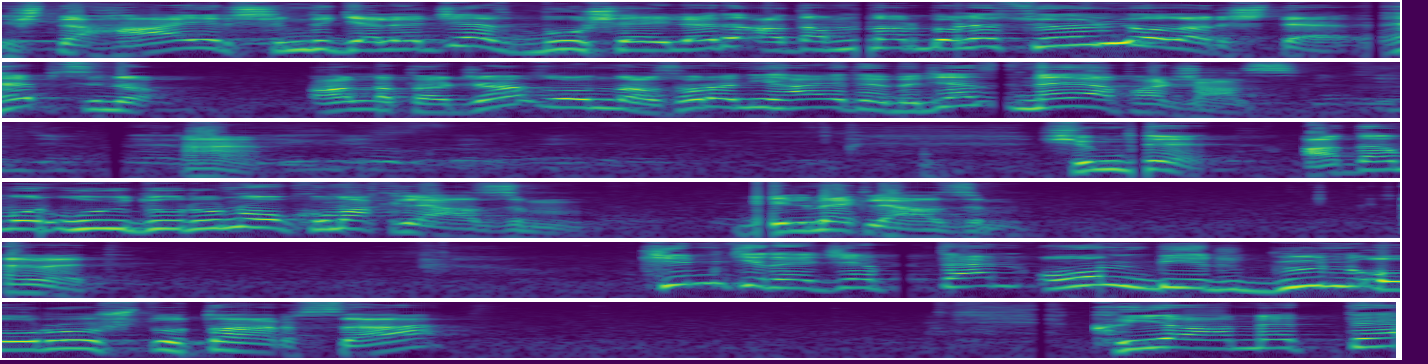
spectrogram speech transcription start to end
İşte hayır şimdi geleceğiz. Bu şeyleri adamlar böyle söylüyorlar işte. Hepsini anlatacağız. Ondan sonra nihayet edeceğiz. Ne yapacağız? Ha. Şimdi adamın uydurunu okumak lazım. Bilmek lazım. Evet. Kim ki Recep'ten 11 gün oruç tutarsa kıyamette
